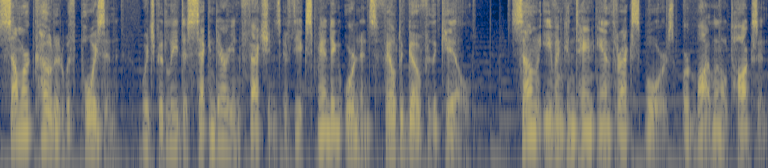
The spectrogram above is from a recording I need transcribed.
some are coated with poison, which could lead to secondary infections if the expanding ordnance failed to go for the kill. Some even contain anthrax spores or botulinal toxin,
